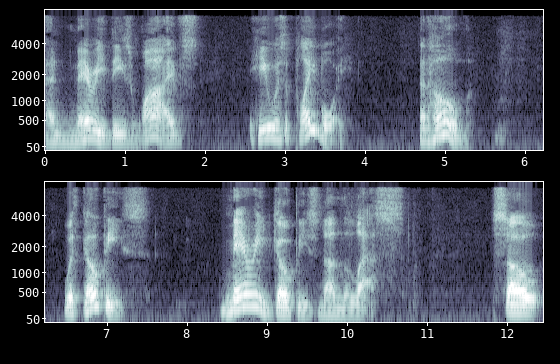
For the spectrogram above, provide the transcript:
and married these wives, he was a playboy at home with gopis, married gopis nonetheless. So,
